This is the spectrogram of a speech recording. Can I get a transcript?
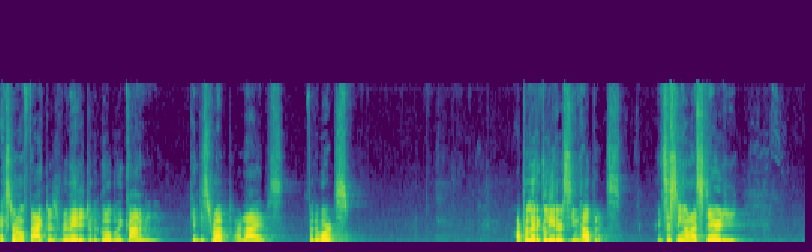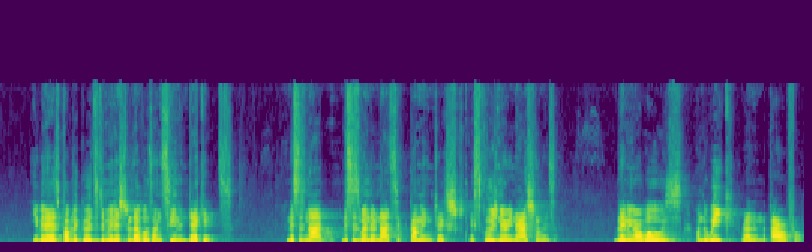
external factors related to the global economy can disrupt our lives for the worse. Our political leaders seem helpless, insisting on austerity, even as public goods diminish to levels unseen in decades. And this is, not, this is when they're not succumbing to ex- exclusionary nationalism, blaming our woes on the weak rather than the powerful.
